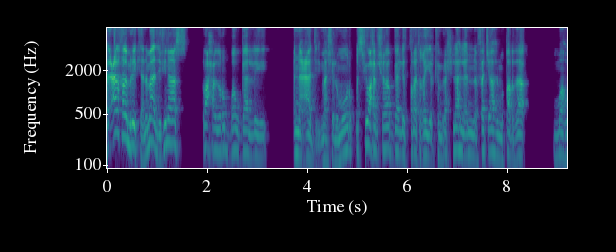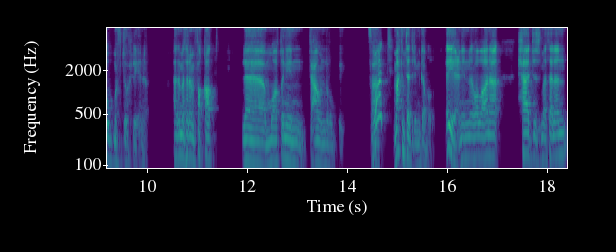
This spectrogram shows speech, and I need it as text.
على الأقل أمريكا أنا ما أدري في ناس راحوا أوروبا وقال لي إنه عادي ماشي الأمور بس في واحد من الشباب قال لي اضطريت أغير كم رحلة لأن فجأة المطار ذا ما هو مفتوح لي هنا هذا مثلا فقط لمواطنين التعاون الاوروبي وات ما كنت أدري من قبل. إي يعني إنه والله أنا حاجز مثلا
